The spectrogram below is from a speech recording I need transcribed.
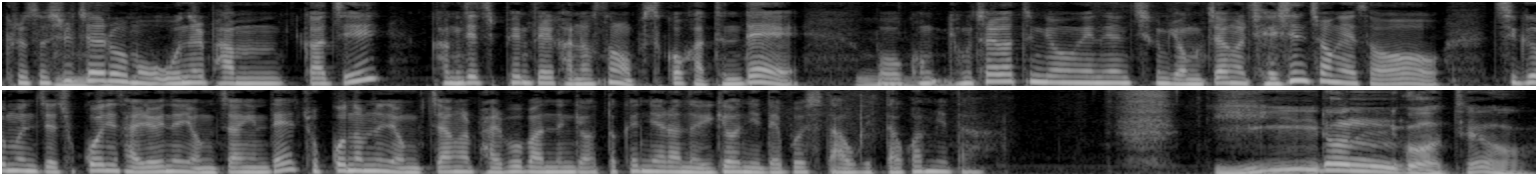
그래서 음. 실제로 뭐 오늘 밤까지 강제 집행될 가능성은 없을 것 같은데 음. 뭐 경- 경찰 같은 경우에는 지금 영장을 재신청해서 지금은 이제 조건이 달려 있는 영장인데 조건 없는 영장을 발부받는 게 어떻겠냐라는 의견이 내부에서 나오고 있다고 합니다. 이런 것 같아요.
